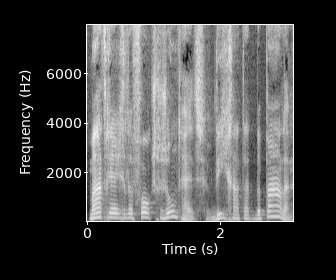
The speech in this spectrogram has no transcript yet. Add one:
Maatregelen volksgezondheid. Wie gaat dat bepalen?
